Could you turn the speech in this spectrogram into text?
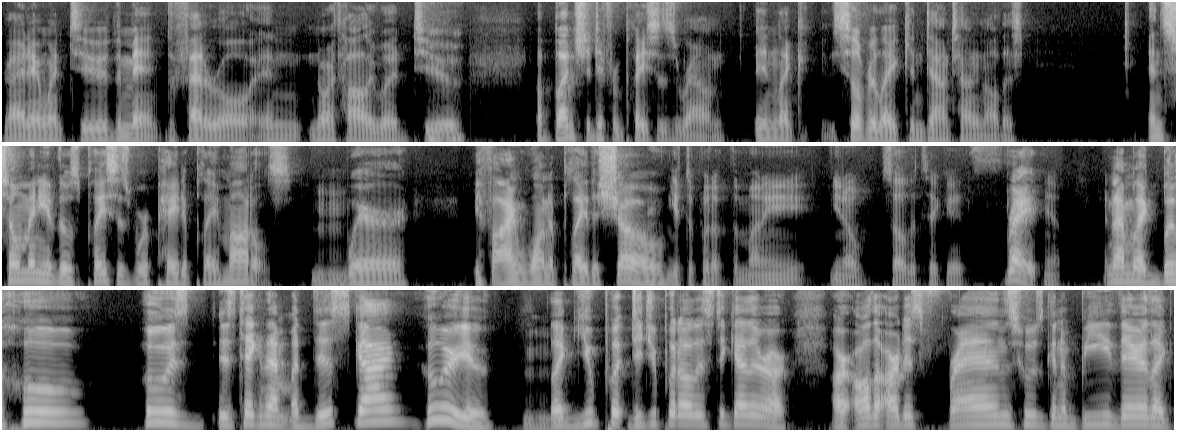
right? I went to the mint the federal in north hollywood to a bunch of different places around in like silver lake and downtown and all this and so many of those places were pay to play models Mhm. where if i want to play the show You have to put up the money, you know, sell the tickets. right. Yeah. and i'm like but who who is is taking that this guy? Who are you? Mhm. like you put did you put all this together? Are are all the artists friends? Who's gonna be there? Like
